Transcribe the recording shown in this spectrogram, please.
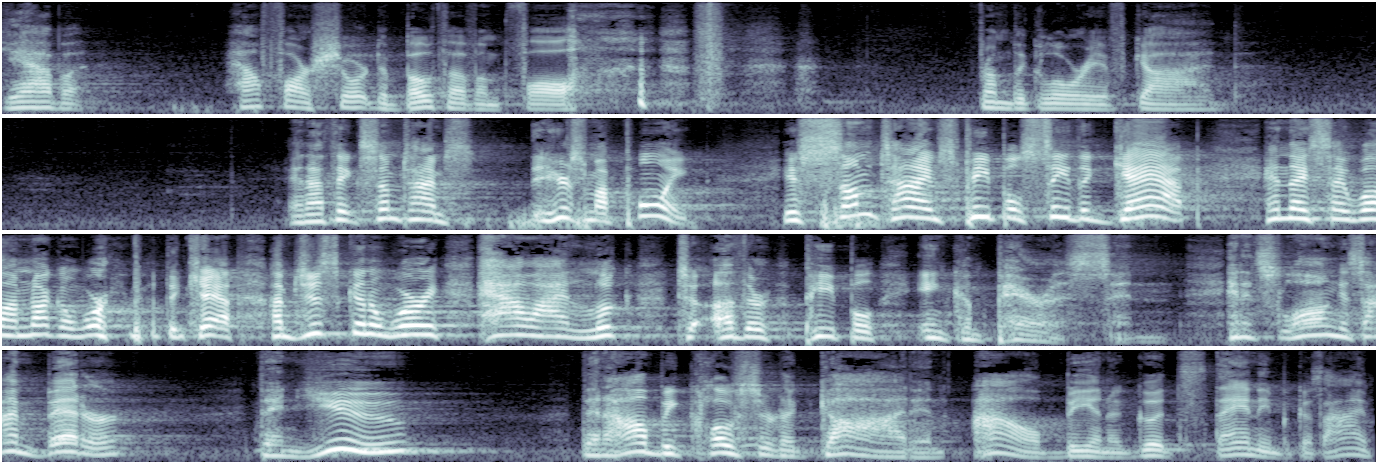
yeah, but how far short do both of them fall from the glory of God? And I think sometimes, here's my point, is sometimes people see the gap and they say, well, I'm not going to worry about the gap. I'm just going to worry how I look to other people in comparison. And as long as I'm better than you, then I'll be closer to God and I'll be in a good standing because I'm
